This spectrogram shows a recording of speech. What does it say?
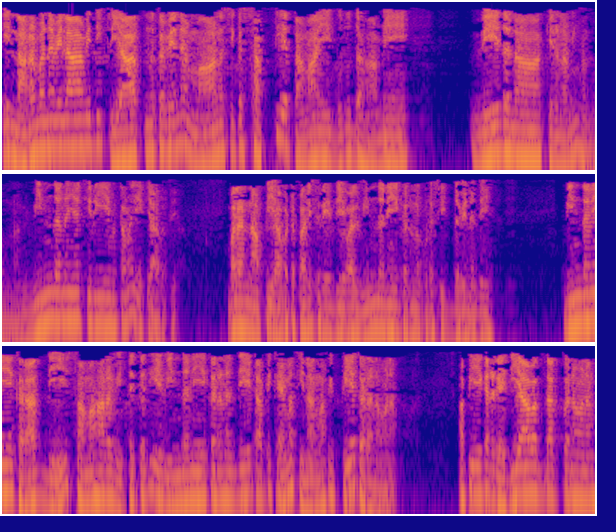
ඒ නරඹන වෙලාවේදී ක්‍රියාත්මක වෙන මානසික ශක්තිය තමයි බුදුදහමේ වේදනා කියන නමින් හඳුන්වන්නේ. වින්දනය කිරීම තමයි ඒකේ අර්ථය. බලන්න අපි යවට පරිසරයේ දේවල් වින්දනය කරනකොට සිද්ධ වෙන දේ. වින්දනය කරද්දී සමහර විටකදී ඒ වින්දනය කරන දේට අපි කැමති නම් අපි ප්‍රිය කරනවා අපි ඒකට රැදියාවක් දක්වනවා නම්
